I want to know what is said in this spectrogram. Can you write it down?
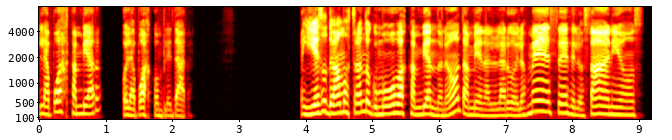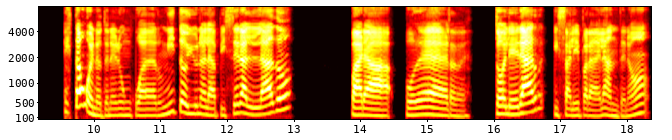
la puedas cambiar o la puedas completar. Y eso te va mostrando cómo vos vas cambiando, ¿no? También a lo largo de los meses, de los años. Está bueno tener un cuadernito y una lapicera al lado para poder tolerar y salir para adelante, ¿no?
